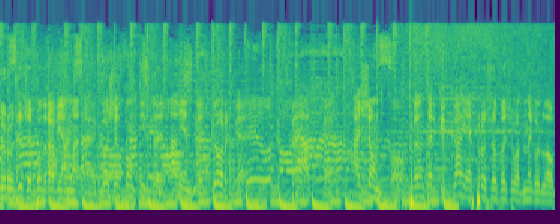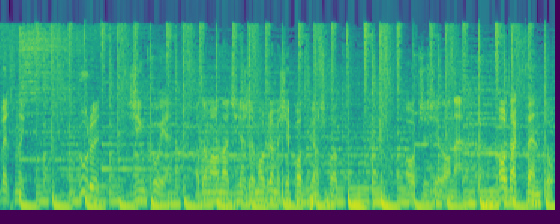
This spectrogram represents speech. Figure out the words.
wieczoru życzę, pozdrawiam e, Gosię z Wątnicy, Alientę, Dorkę, Beatkę, Asiątko, prezenterkę Kaję. Proszę o coś ładnego dla obecnych. Góry, dziękuję. A to mam nadzieję, że możemy się podpiąć pod oczy zielone od akcentu.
